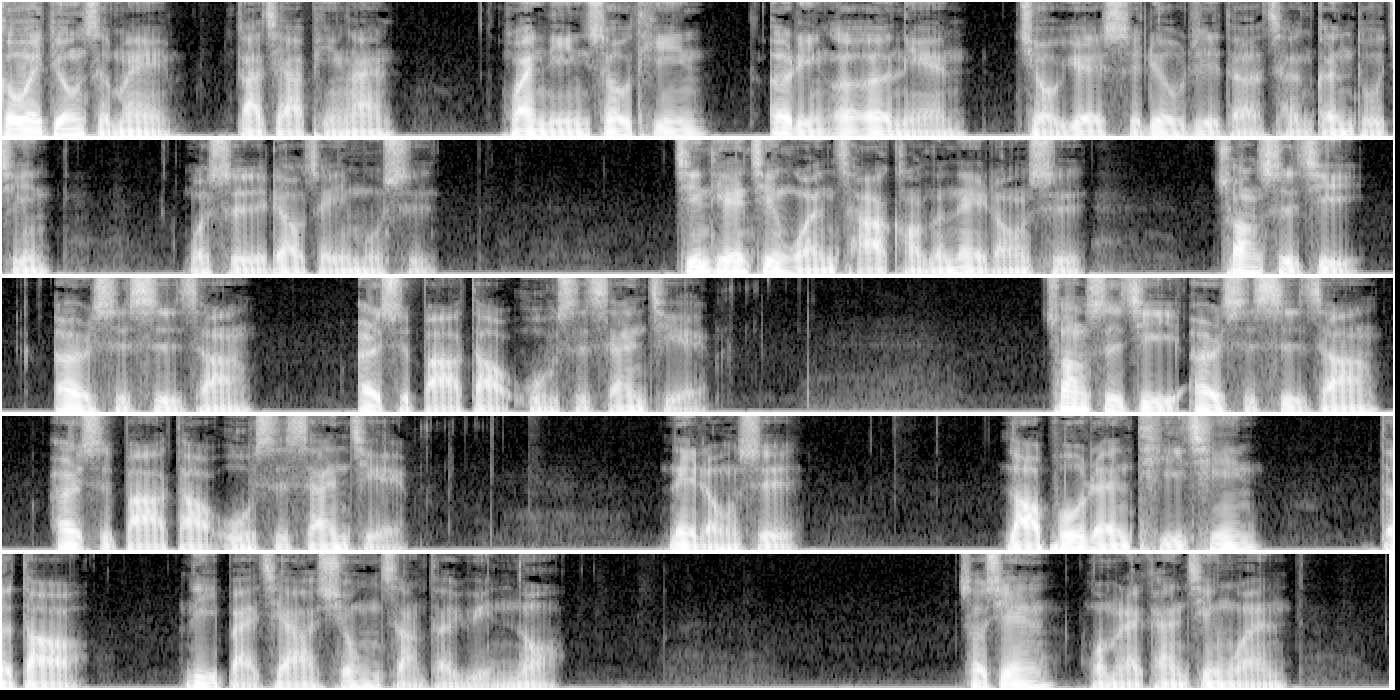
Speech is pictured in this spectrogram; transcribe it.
各位弟兄姊妹，大家平安，欢迎收听二零二二年九月十六日的晨更读经。我是廖哲一牧师。今天经文查考的内容是《创世纪》二十四章二十八到五十三节，《创世纪》二十四章二十八到五十三节内容是老仆人提亲得到。利百家兄长的允诺。首先，我们来看经文，《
